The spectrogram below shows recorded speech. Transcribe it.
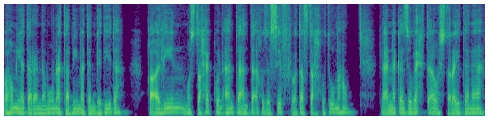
وهم يترنمون ترنيمة جديدة قائلين مستحق أنت أن تأخذ السفر وتفتح ختومه لأنك ذبحت واشتريتنا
